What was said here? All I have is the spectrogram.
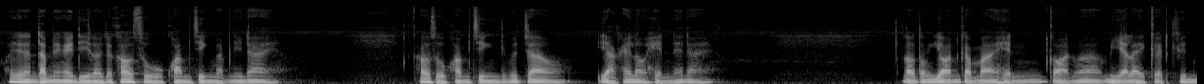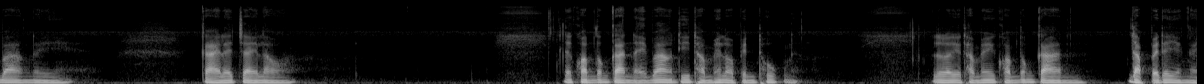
เพราะฉะนั้นทำยังไงดีเราจะเข้าสู่ความจริงแบบนี้ได้ เข้าสู่ความจริงที่พระเจ้าอยากให้เราเห็นให้ได้ เราต้องย้อนกลับมาเห็นก่อนว่ามีอะไรเกิดขึ้นบ้างในกายและใจเรา และความต้องการไหนบ้างที่ทำให้เราเป็นทุกข์เนี่ย แล้วเราจะทำให้ความต้องการดับไปได้ยังไง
